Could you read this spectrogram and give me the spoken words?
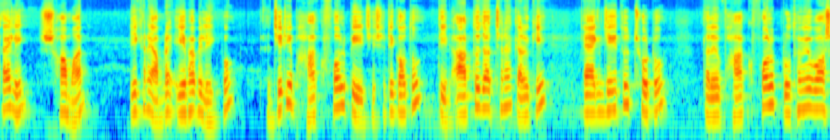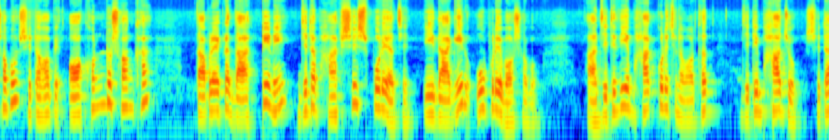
তাইলে সমান এখানে আমরা এভাবে লিখব, যেটি ভাগফল পেয়েছি সেটি কত? তিন। আর তো যাচ্ছে না, কারণ কি এক যেহেতু ছোট তাহলে ভাগফল প্রথমে বসাবো, সেটা হবে অখণ্ড সংখ্যা। তারপরে একটা দাগ টেনে যেটা ভাগশেষ পড়ে আছে, এই দাগের উপরে বসাবো। আর যেটি দিয়ে ভাগ করেছিলাম, অর্থাৎ যেটি ভাজক, সেটা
